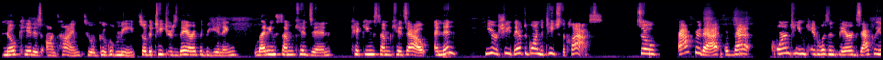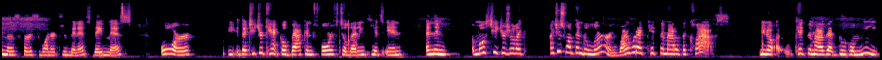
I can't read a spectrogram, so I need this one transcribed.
No kid is on time to a Google Meet. So the teacher's there at the beginning, letting some kids in, kicking some kids out, and then he or she, they have to go on to teach the class. So after that, if that quarantine kid wasn't there exactly in those first one or two minutes, they miss, or the teacher can't go back and forth to letting kids in. And then most teachers are like, I just want them to learn. Why would I kick them out of the class? You know, kick them out of that Google Meet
